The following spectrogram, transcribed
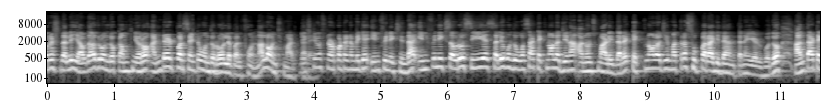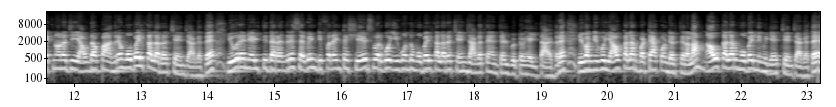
ವರ್ಷದಲ್ಲಿ ಯಾವ್ದಾದ್ರು ಒಂದು ಕಂಪ್ನಿಯವರು ಹಂಡ್ರೆಡ್ ಪರ್ಸೆಂಟ್ ಒಂದು ರೋಲೆಬಲ್ ಫೋನ್ನ ಲಾಂಚ್ ಮಾಡ್ತಾರೆ. ನೆಕ್ಸ್ಟ್ ನ್ಯೂಸ್ ನೋಡ್ಕೊಂಡ್ರೆ ನಮಗೆ ಇನ್ಫಿನಿಕ್ಸ್ ಇಂದ. ಇನ್ಫಿನಿಕ್ಸ್ ಅವರು ಸಿ ಎಸ್ ಅಲ್ಲಿ ಒಂದು ಹೊಸ ಟೆಕ್ನಾಲಜಿನ ಅನೌನ್ಸ್ ಮಾಡಿದ್ದಾರೆ. ಟೆಕ್ನಾಲಜಿ ಮಾತ್ರ ಸೂಪರ್ ಆಗಿದೆ ಅಂತಾನೆ ಹೇಳ್ಬೋದು. ಅಂತ ಟೆಕ್ನಾಲಜಿ ಯಾವ್ದಪ್ಪ ಅಂದ್ರೆ ಮೊಬೈಲ್ ಕಲರ್ ಚೇಂಜ್ ಆಗುತ್ತೆ. ಇವರೇನು ಹೇಳ್ತಿದ್ದಾರೆ ಅಂದ್ರೆ ಸೆವೆನ್ ಡಿಫರೆಂಟ್ ಶೇಡ್ಸ್ ವರ್ಗೂ ಈ ಒಂದು ಮೊಬೈಲ್ ಕಲರ್ ಚೇಂಜ್ ಆಗುತ್ತೆ ಅಂತ ಹೇಳ್ಬಿಟ್ಟು ಹೇಳ್ತಾ ಇದ್ದಾರೆ. ಇವಾಗ ನೀವು ಯಾವ ಕಲರ್ ಬಟ್ಟೆ ಹಾಕೊಂಡಿರ್ತೀರಲ್ಲ ನಾವು ಕಲರ್ ಮೊಬೈಲ್ ನಿಮಗೆ ಚೇಂಜ್ ಆಗುತ್ತೆ.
